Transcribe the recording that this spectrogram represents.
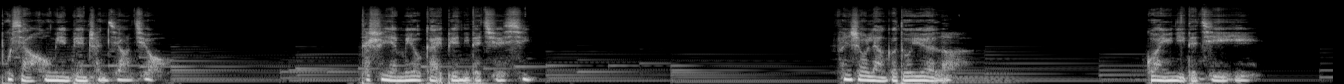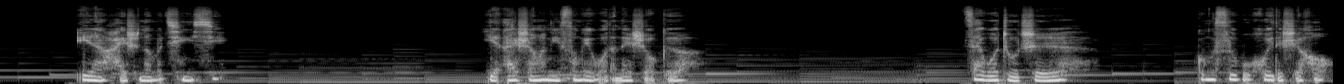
不想后面变成将就。但是也没有改变你的决心。分手两个多月了，关于你的记忆依然还是那么清晰，也爱上了你送给我的那首歌。在我主持公司舞会的时候，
